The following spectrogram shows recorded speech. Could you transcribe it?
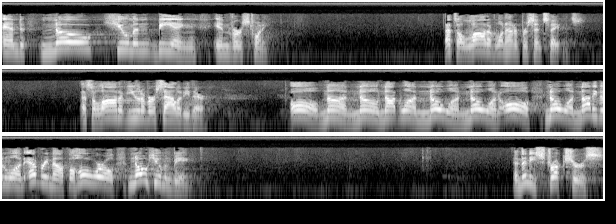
And no human being in verse 20. That's a lot of 100% statements. That's a lot of universality there. All, none, no, not one, no one, no one, all, no one, not even one, every mouth, the whole world, no human being. And then he structures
